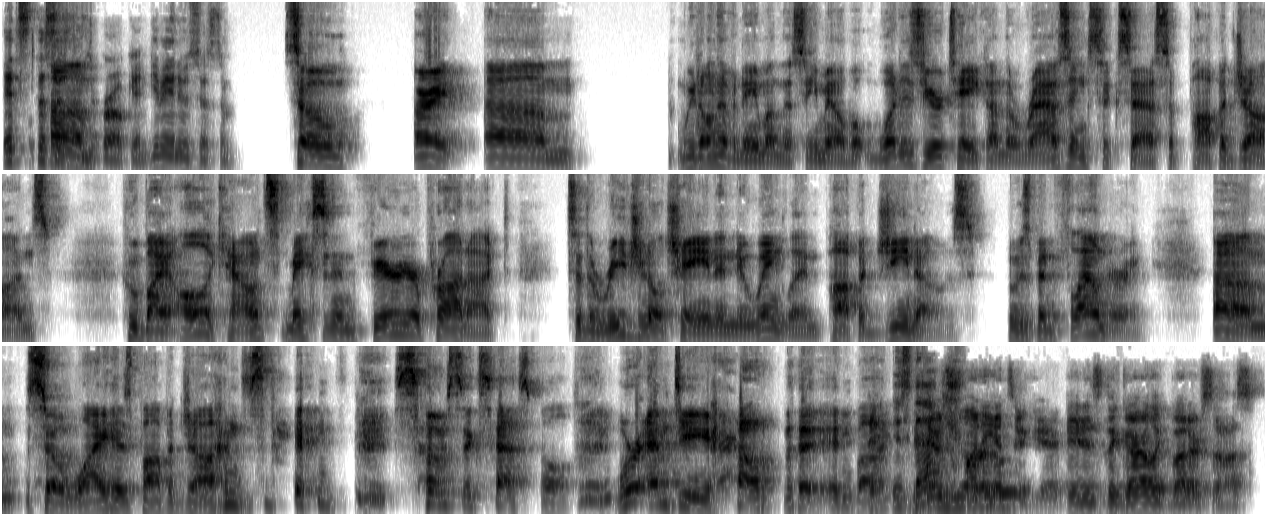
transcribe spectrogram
it's the system's Um, broken. Give me a new system. So, all right, um, we don't have a name on this email, but what is your take on the rousing success of Papa John's, who, by all accounts, makes an inferior product to the regional chain in New England, Papa Gino's, who has been floundering? Um, so why has Papa John's been so successful? We're emptying out the inbox. Is that There's one answer here. It is the garlic butter sauce.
